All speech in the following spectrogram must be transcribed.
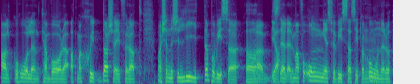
alkoholen kan vara att man skyddar sig för att man känner sig liten på vissa Ja, ja. ställen, eller man får ångest för vissa situationer. Och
